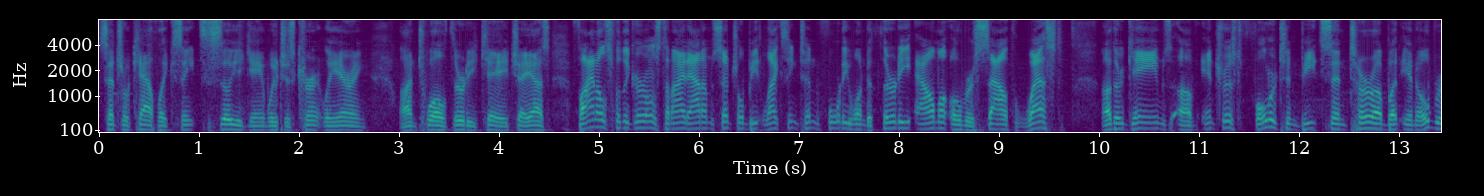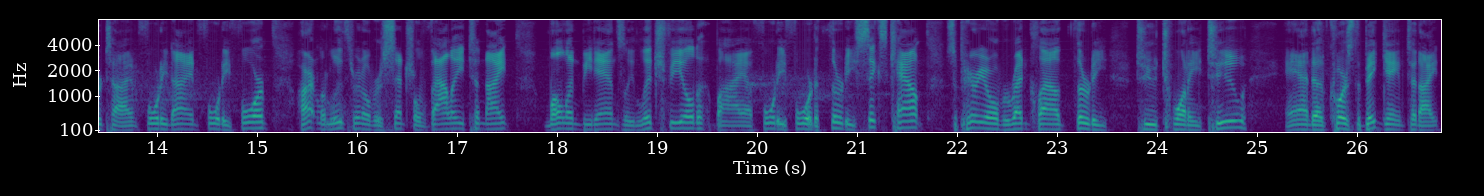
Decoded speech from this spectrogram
Central Catholic St. Cecilia game, which is currently airing on 1230 KHAS. Finals for the girls tonight. Adams Central beat Lexington 41 to 30. Alma over Southwest. Other games of interest Fullerton beat Centura, but in overtime 49 44. Heartland Lutheran over Central Valley tonight. Mullen beat Ansley Litchfield by a 44 to 36 count. Superior over Red Cloud 30 to 22. And of course, the big game tonight,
